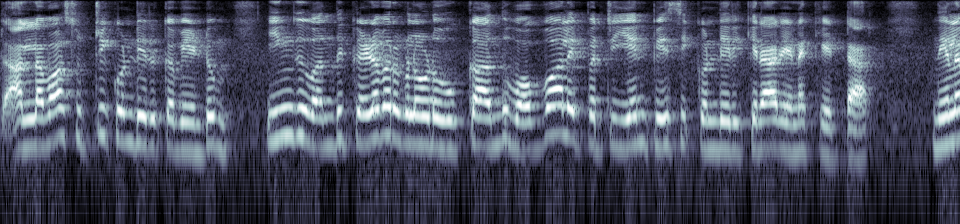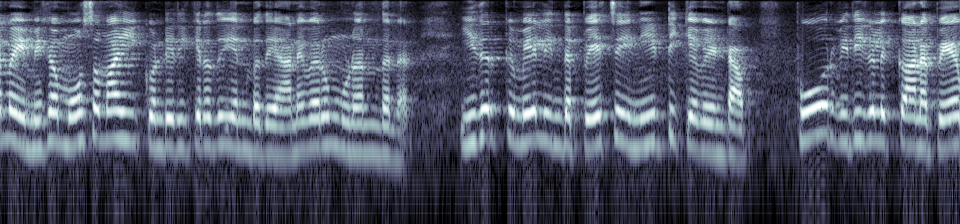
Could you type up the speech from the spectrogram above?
அல்லவா சுற்றி கொண்டிருக்க வேண்டும். இங்கு வந்து கிழவர்களோடு உட்கார்ந்து வௌவாலைப் பற்றி ஏன் பேசிக் கொண்டிருக்கிறார்? எனக் கேட்டார். நிலைமை மிக மோசமாகிக் கொண்டிருக்கிறது என்பதை அனைவரும் உணர்ந்தனர். இதற்கு மேல் இந்த பேச்சை நீட்டிக்க வேண்டாம். போர் விதிகளுக்கான பே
